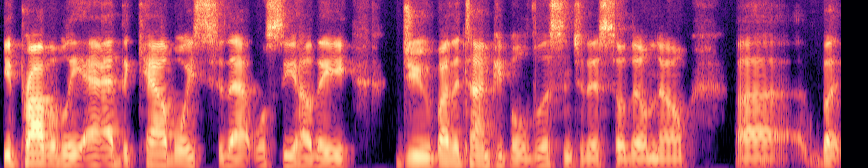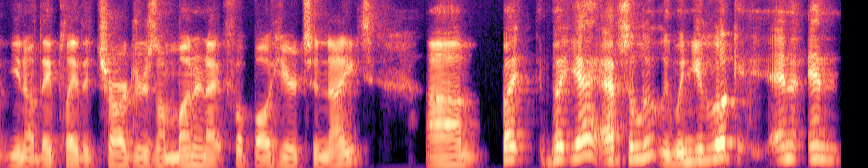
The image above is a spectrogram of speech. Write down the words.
You'd probably add the Cowboys to that. We'll see how they do by the time people listen to this, so they'll know. Uh, but you know they play the Chargers on Monday Night Football here tonight. Um, but but yeah, absolutely. When you look and and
